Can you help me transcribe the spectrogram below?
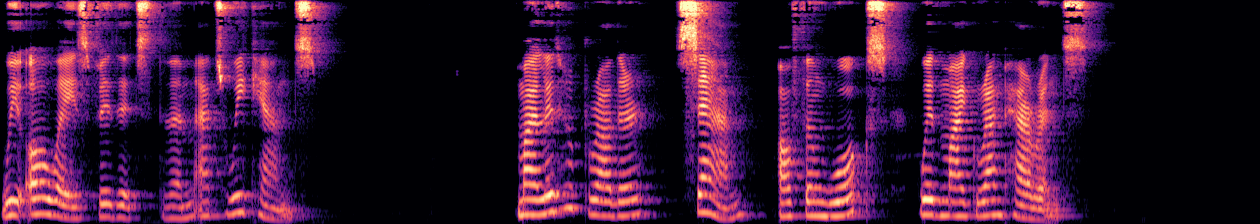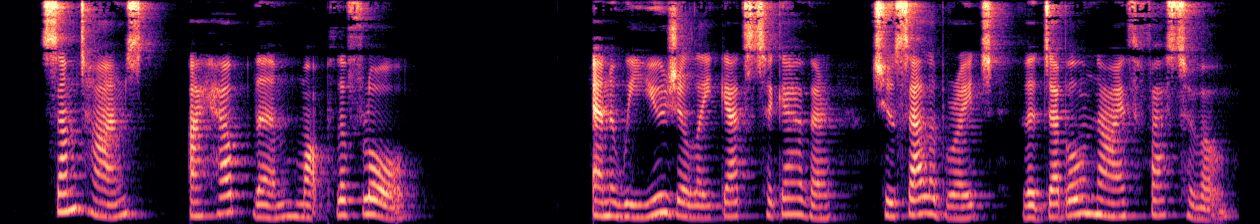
We always visit them at weekends. My little brother, Sam, often walks with my grandparents. Sometimes I help them mop the floor. And we usually get together to celebrate the Double Ninth Festival.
